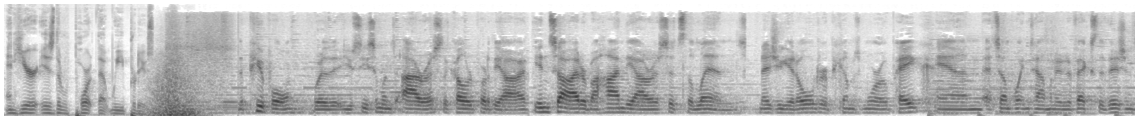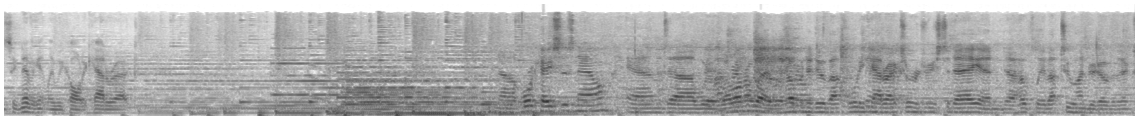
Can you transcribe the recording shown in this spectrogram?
and here is the report that we produced. The pupil, where the, you see someone's iris, the colored part of the eye, inside or behind the iris sits the lens. And as you get older, it becomes more opaque, and at some point in time, when it affects the vision significantly, we call it a cataract. Four cases now, and uh, we're well on our way. We're hoping to do about 40 cataract surgeries today and uh, hopefully about 200 over the next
